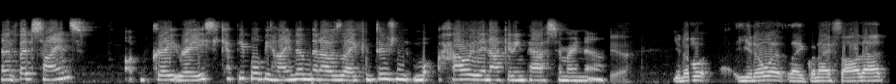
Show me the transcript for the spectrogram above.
and, but Sainz, great race. He kept people behind him. Then I was like, "There's n- how are they not getting past him right now?" Yeah. You know, you know what? Like when I saw that,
